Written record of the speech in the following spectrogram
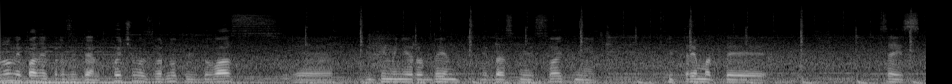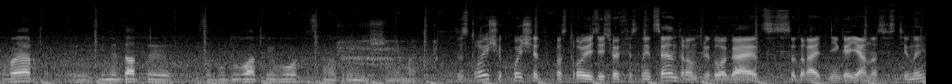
Шановний пане президент, хочемо звернутися до вас е, від імені родин Небесної Сотні, підтримати цей сквер і- і не дати забудувати його офісними приміщеннями. Застройщик хочет построить здесь офисный центр, он предлагает содрать Негаяна со стены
